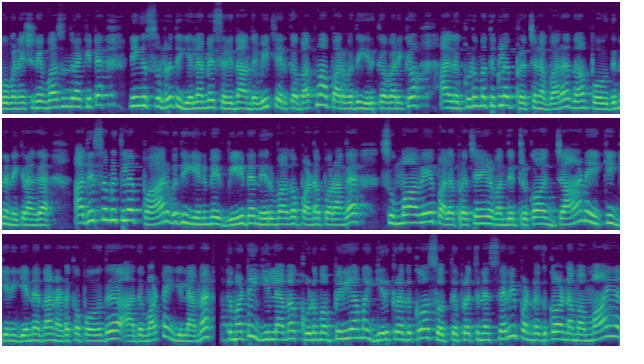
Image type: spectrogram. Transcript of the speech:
புவனேஸ்வரி வசுந்தரா கிட்ட நீங்கள் சொல்கிறது எல்லாமே சரிதான். அந்த வீட்டில் இருக்க பத்மா பார்வதி இருக்க வரைக்கும் அந்த குடும்பத்துக்குள்ளே பிரச்சனை வரதான் போகுதுன்னு நினைக்கிறாங்க. அதே சமயத்தில் பார்வதி இனிமேல் வீடை நிர்வாகம் பண்ண போகிறாங்க சும்மாவே பல பிரச்சனைகள் வந்துட்டுருக்கோம். ஜானகிக்கு இனி என்ன தான் நடக்க போகுது? அது மட்டும் இல்லாமல் அது மட்டும் இல்லாமல் குடும்பம் பிரியாமல் இருக்கிறதுக்கும் சொத்து பிரச்சனை சரி பண்ணுறதுக்கும் நம்ம மாயா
